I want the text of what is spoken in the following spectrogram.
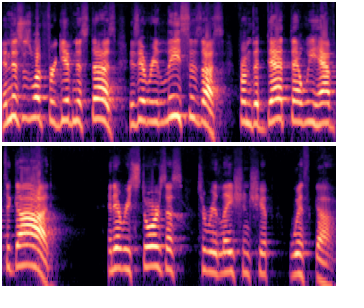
And this is what forgiveness does is it releases us from the debt that we have to God and it restores us to relationship with God.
